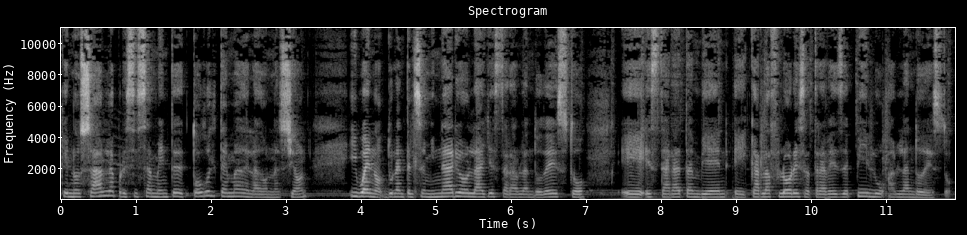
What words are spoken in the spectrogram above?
que nos habla precisamente de todo el tema de la donación. Y bueno, durante el seminario Olaya estará hablando de esto, eh, estará también eh, Carla Flores a través de Pilu hablando de esto.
